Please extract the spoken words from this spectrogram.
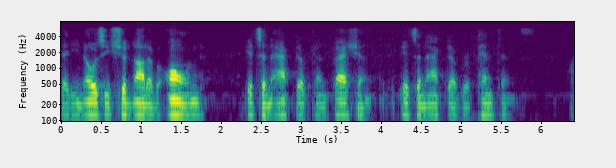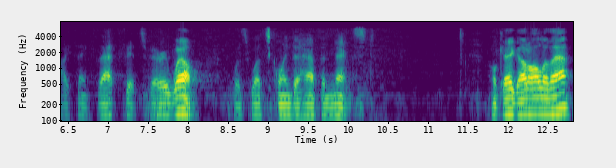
that he knows he should not have owned. It's an act of confession. It's an act of repentance. I think that fits very well with what's going to happen next. Okay, got all of that?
